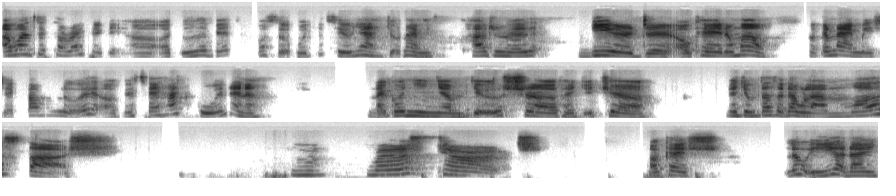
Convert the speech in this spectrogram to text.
I want to correct again, uh, a little bit. Có sự một chút xíu nha. Chỗ này mình how to read it? Beard. Ok đúng không? Và cái này mình sẽ cong lưỡi ở cái CH cuối này nè. Lại có nhìn nhầm chữ S thành chữ chờ. Nên chúng ta sẽ đọc là mustache. Mustache. Ok. Lưu ý ở đây,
